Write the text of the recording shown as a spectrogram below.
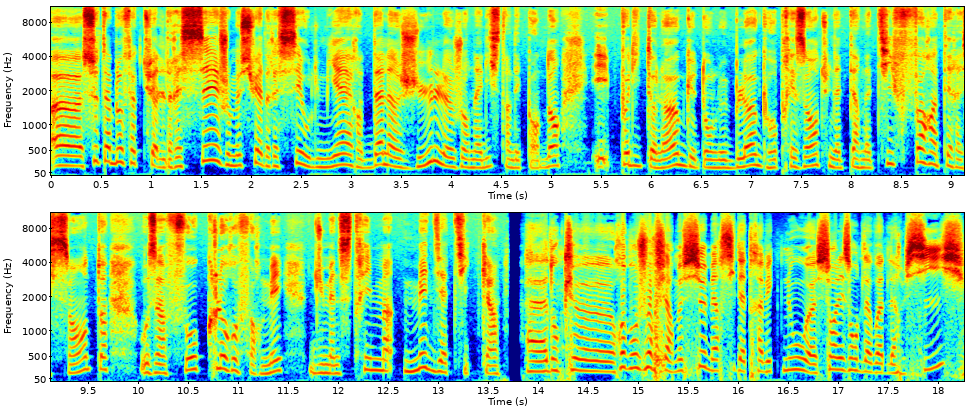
Euh, ce tableau factuel dressé, je me suis adressé aux lumières d'Alain Jules, journaliste indépendant et politologue, dont le blog représente une alternative fort intéressante aux infos chlorophylliques formé du mainstream médiatique. Euh, donc euh, rebonjour cher monsieur, merci d'être avec nous euh, sur les ondes de la voix de la Russie.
